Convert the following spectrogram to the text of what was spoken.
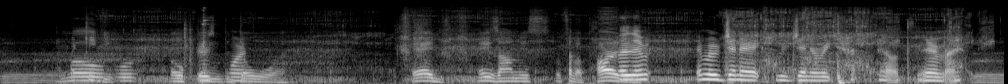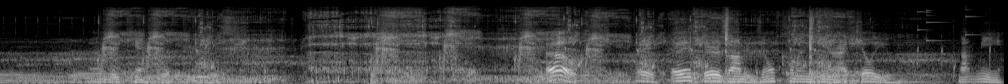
I'm gonna keep you. Oh, there's Open the more. door. Hey, hey zombies, let's have a party. Let, me, let me regenerate regenerate health. Never mind. And can't go through this. Oh! Hey, hey, there's zombies. Don't come in here. I kill you. Not me.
